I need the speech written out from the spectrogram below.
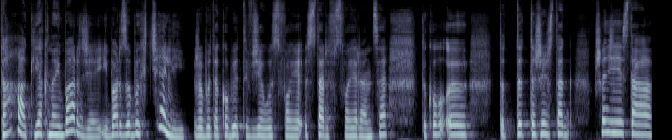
Tak, jak najbardziej. I bardzo by chcieli, żeby te kobiety wzięły swoje, ster w swoje ręce. Tylko y, to, to, też jest tak, wszędzie jest ta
